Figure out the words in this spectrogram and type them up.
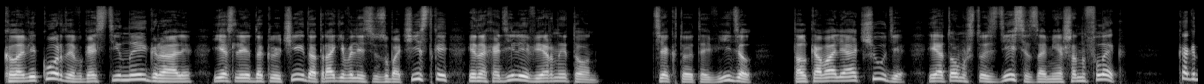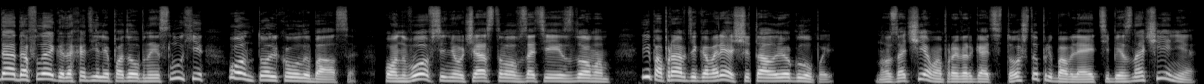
Клавикорды в гостиной играли, если до ключей дотрагивались зубочисткой и находили верный тон. Те, кто это видел, толковали о чуде и о том, что здесь замешан Флэг. Когда до Флэга доходили подобные слухи, он только улыбался. Он вовсе не участвовал в затее с домом и, по правде говоря, считал ее глупой. Но зачем опровергать то, что прибавляет тебе значение?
